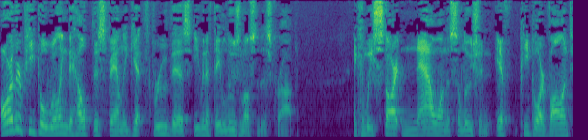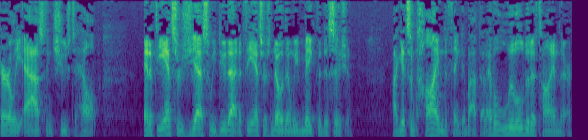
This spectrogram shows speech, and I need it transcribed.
Are there people willing to help this family get through this even if they lose most of this crop? And can we start now on the solution if people are voluntarily asked and choose to help? And if the answer is yes, we do that. And if the answer is no, then we make the decision. I get some time to think about that. I have a little bit of time there.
